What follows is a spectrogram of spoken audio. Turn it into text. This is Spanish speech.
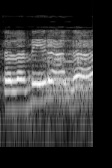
Sácate la mirada.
